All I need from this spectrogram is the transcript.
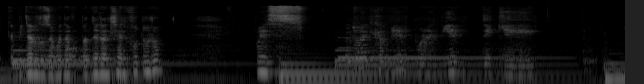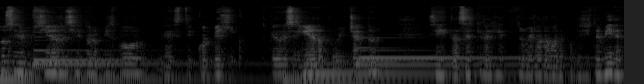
encaminarnos de buena manera hacia el futuro, pues lo tuve que cambiar por el bien de que no se pusiera haciendo lo mismo este, con México, que no se siguieran aprovechando sin hacer que la gente tuviera una buena condición de vida.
